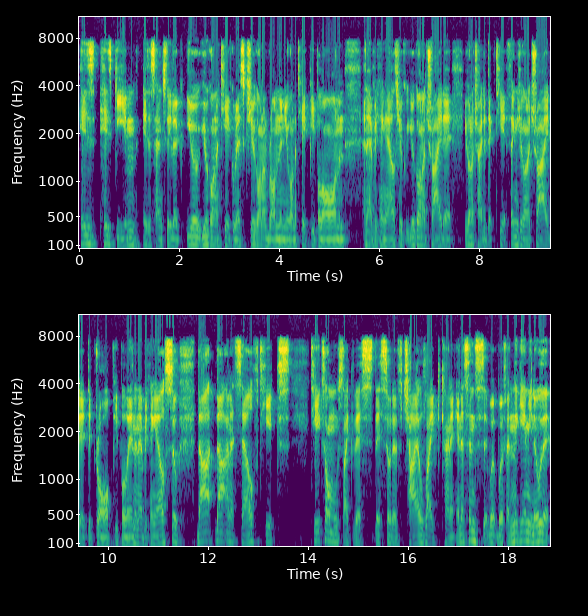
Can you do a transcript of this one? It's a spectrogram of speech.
his his game is essentially like you're you're going to take risks, you're going to run, and you're going to take people on, and, and everything else. You're you're going to try to you're going to try to dictate things. You're going to try to, to draw people in and everything else. So that that in itself takes takes almost like this this sort of childlike kind of innocence within the game. You know that,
